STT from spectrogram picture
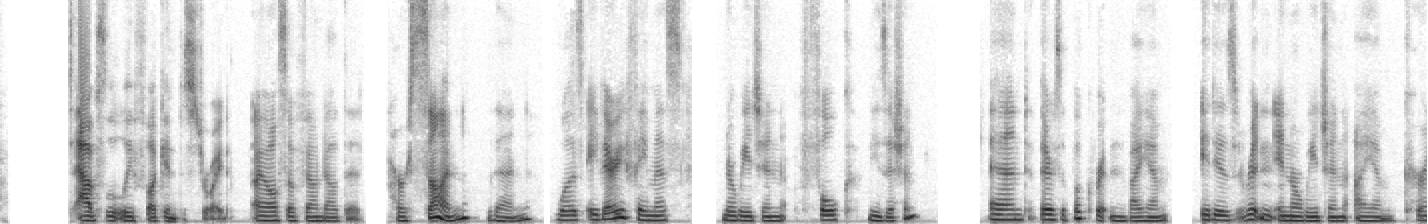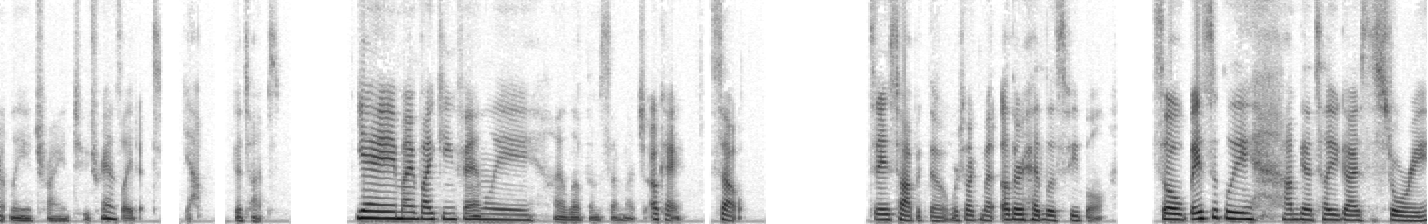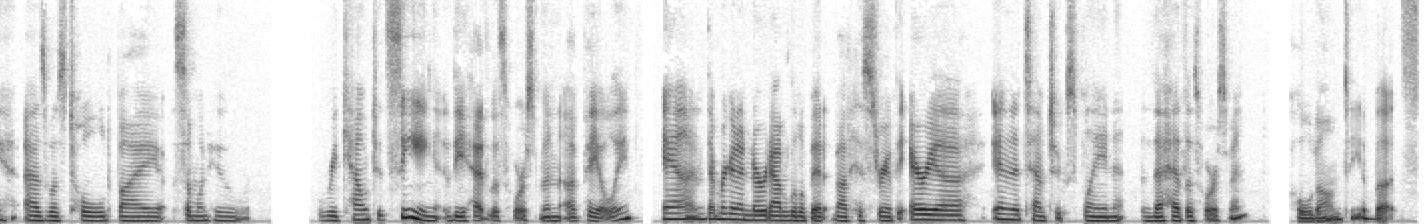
absolutely fucking destroyed. I also found out that her son then was a very famous Norwegian folk musician, and there's a book written by him. It is written in Norwegian. I am currently trying to translate it. Yeah, good times. Yay, my Viking family. I love them so much. Okay, so today's topic though, we're talking about other headless people. So basically, I'm going to tell you guys the story as was told by someone who recounted seeing the headless horseman of Paoli. And then we're going to nerd out a little bit about history of the area in an attempt to explain the headless horseman. Hold on to your butts.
